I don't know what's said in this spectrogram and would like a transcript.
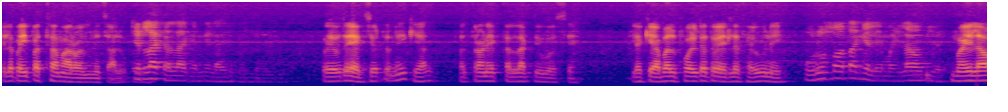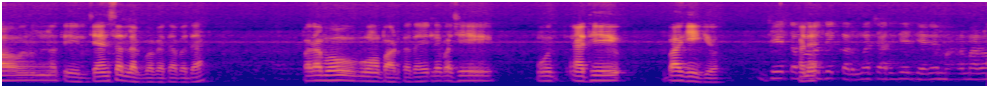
એટલે પછી પથ્થર મારો એમને ચાલુ કેટલા કલાક એમની લાઇટ બંધ એવું તો એક્ઝેક્ટ તો નહીં ખ્યાલ. ત્રણ એક કલાક જેવું હશે. એટલે કેબલ ફોલ્ટ હતો એટલે થયું નહીં. પુરુષો હતા કે મહિલાઓ મહિલાઓ નથી. જેન્ટ્સ જ લગભગ હતા બધા. પણ બહુ બૂમો પાડતા હતા. એટલે પછી હું ત્યાંથી ભાગી ગયો. મારવા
